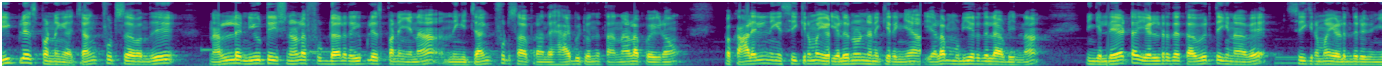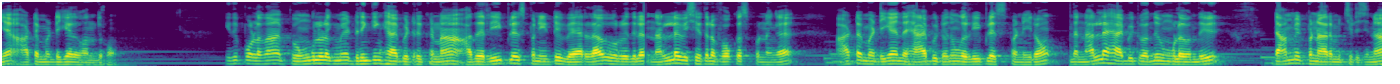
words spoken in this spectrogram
ரீப்ளேஸ் பண்ணுங்கள் ஜங்க் ஃபுட்ஸை வந்து நல்ல நியூட்ரிஷனால ஃபுட்டால் ரீப்ளேஸ் பண்ணிங்கன்னா நீங்கள் ஜங்க் ஃபுட் சாப்பிட்ற அந்த ஹேபிட் வந்து தன்னால் போயிடும். இப்போ காலையில் நீங்கள் சீக்கிரமாக எழுணும்னு நினைக்கிறீங்க எழ முடியறதில்ல அப்படின்னா நீங்கள் லேட்டாக எழுறதை தவிர்த்திங்கனாவே சீக்கிரமாக எழுந்துருவீங்க ஆட்டோமேட்டிக்காக அது வந்துடும் இது போல் தான் இப்போ உங்களுக்குமே ட்ரிங்கிங் ஹேபிட் இருக்குன்னா அதை ரீப்ளேஸ் பண்ணிவிட்டு வேறு ஏதாவது ஒரு இதில் நல்ல விஷயத்தில் ஃபோக்கஸ் பண்ணுங்கள் ஆட்டோமேட்டிக்காக இந்த ஹேபிட் வந்து உங்களை ரீப்ளேஸ் பண்ணிடும் இந்த நல்ல ஹேபிட் வந்து உங்களை வந்து டாமினேட் பண்ண ஆரம்பிச்சிடுச்சுன்னா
